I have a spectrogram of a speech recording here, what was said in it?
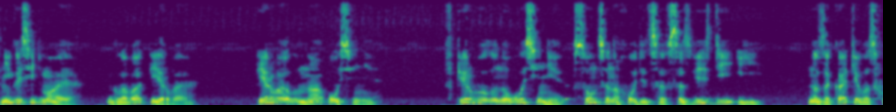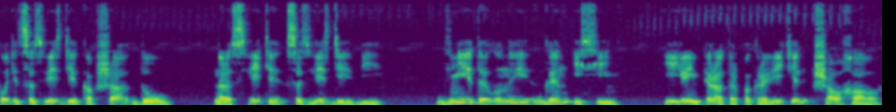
Книга седьмая, глава первая. Первая луна осени. В первую луну осени Солнце находится в созвездии И. На закате восходит созвездие Ковша Доу. На рассвете созвездие Би. Дни этой луны Ген и Синь. Ее император-покровитель Шаохао.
